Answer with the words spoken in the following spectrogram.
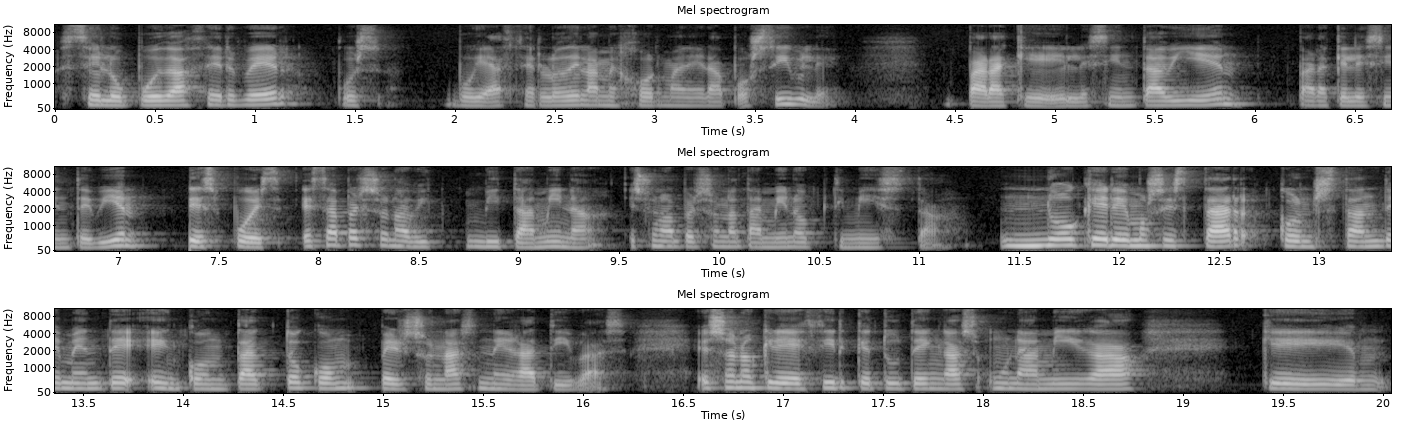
se lo puedo hacer ver, pues voy a hacerlo de la mejor manera posible para que le sienta bien para que le siente bien. Después, esa persona vitamina es una persona también optimista. No queremos estar constantemente en contacto con personas negativas. Eso no quiere decir que tú tengas una amiga que,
